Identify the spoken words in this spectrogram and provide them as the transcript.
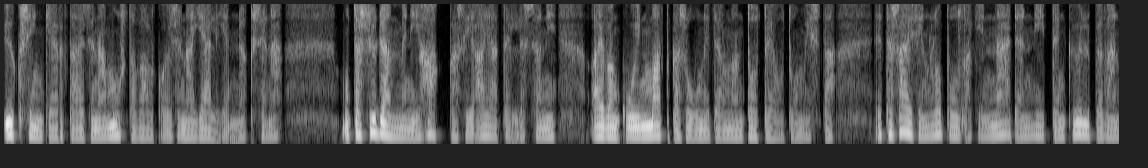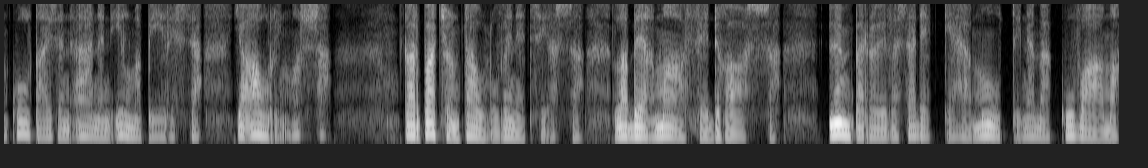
yksinkertaisena mustavalkoisena jäljennöksenä, mutta sydämeni hakkasi ajatellessani aivan kuin matkasuunnitelman toteutumista, että saisin lopultakin nähdä niiden kylpevän kultaisen äänen ilmapiirissä ja auringossa. Carpaccion taulu Venetsiassa, La Berma Fedraassa, Ympäröivä sädekehä muutti nämä kuvaama-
